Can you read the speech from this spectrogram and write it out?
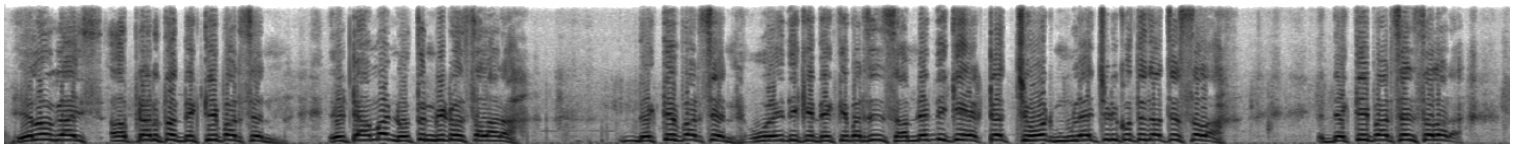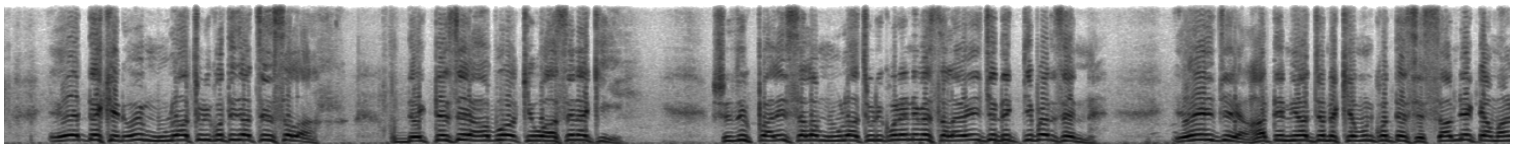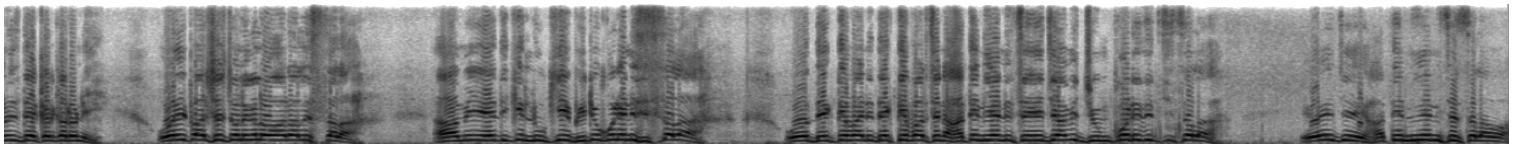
Hello guys আপনারা তো দেখতেই পারছেন, এটা আমার নতুন ভিডিও চালারা। দেখতে পারছেন, ওইদিকে দেখতে পারছেন, সামনের দিকে একটা চোর মুলাই চুরি করতে যাচ্ছে সালা দেখতেই পারছেন সালারা এ দেখেন, ওই মুলা চুরি করতে যাচ্ছে সালা দেখতেছে আবহাওয়া, কেউ আসে নাকি? সুযোগ পালি সালা মুলা চুরি করে নেবে সালা এই যে দেখতে পারছেন। এই যে হাতে নেওয়ার জন্য কেমন করতেছে? সামনে একটা মানুষ দেখার কারণে। ওই পাশে চলে গেল ওরাল সালা আমি এদিকে লুকিয়ে ভিডিও করে নিছি সালা ও দেখতে পাইনি দেখতে পারছে না, হাতে নিয়ে নিচ্ছে এই যে আমি জুম করে দিচ্ছি সালা এই যে হাতে নিয়ে নিচ্ছে সালা ও।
